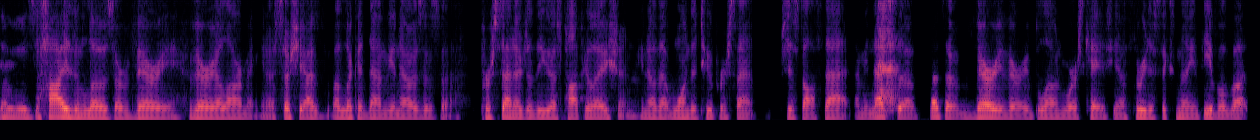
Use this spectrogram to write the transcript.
those highs and lows are very very alarming you know especially i, I look at them you know as, as a percentage of the us population you know that 1 to 2 percent just off that i mean Yeah. that's a that's a very very blown worst case you know 3 to 6 million people but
